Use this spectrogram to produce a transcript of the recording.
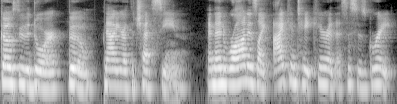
Go through the door. Boom. Now you're at the chess scene. And then Ron is like, I can take care of this. This is great.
